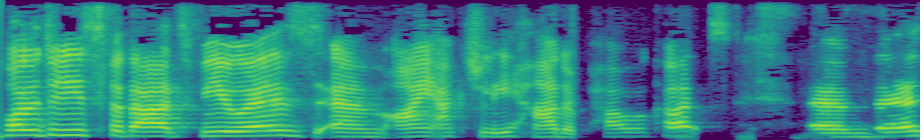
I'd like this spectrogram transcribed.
Apologies for that, viewers. Um, I actually had a power cut um, there,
